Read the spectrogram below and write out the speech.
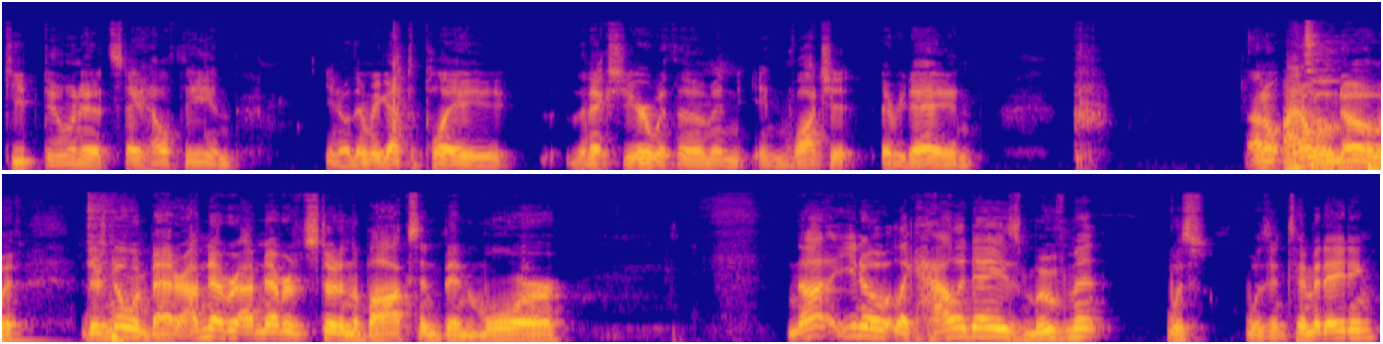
keep doing it, stay healthy, and you know, then we got to play the next year with them and and watch it every day. And I don't I, I don't told- know if there's no one better. I've never I've never stood in the box and been more not you know like Halladay's movement was was intimidating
